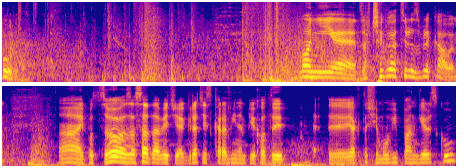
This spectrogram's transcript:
Kurde. No nie, dlaczego ja tyle zwlekałem? Aj, podstawowa zasada, wiecie, jak gracie z karabinem piechoty, e, e, jak to się mówi po angielsku?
